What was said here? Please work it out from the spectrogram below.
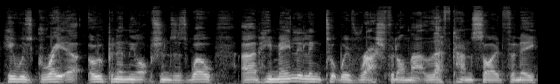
He was great at opening the options as well. Um, he mainly linked up with Rashford on that left hand side for me,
